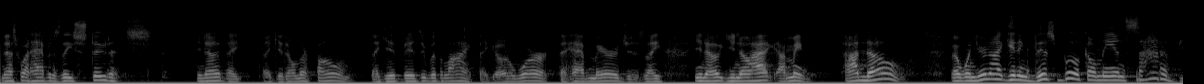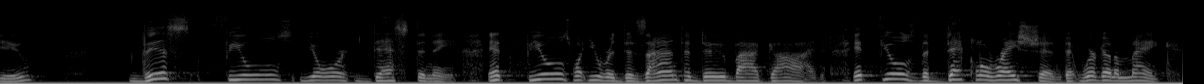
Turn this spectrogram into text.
And that's what happens to these students. You know, they, they get on their phone. They get busy with life. They go to work. They have marriages. They, you know, you know how, I mean, I know. But when you're not getting this book on the inside of you, this fuels your destiny. It fuels what you were designed to do by God. It fuels the declaration that we're going to make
